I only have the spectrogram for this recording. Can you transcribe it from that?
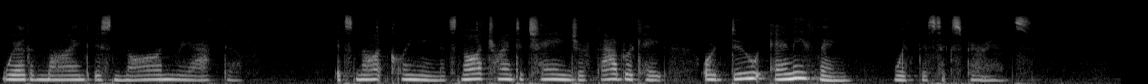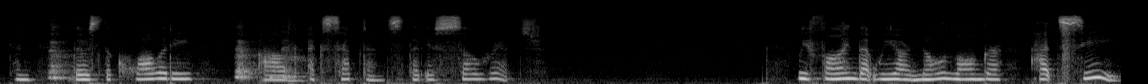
where the mind is non reactive. It's not clinging, it's not trying to change or fabricate or do anything with this experience. And there's the quality of acceptance that is so rich. We find that we are no longer at sea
